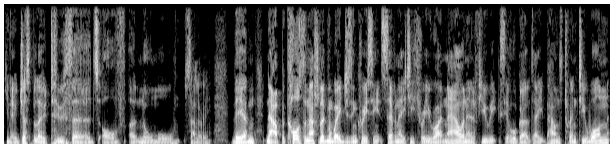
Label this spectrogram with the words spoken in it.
you know, just below two thirds of a normal salary. The, um, now, because the national living wage is increasing, it's 783 right now, and in a few weeks it will go up to £8.21.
